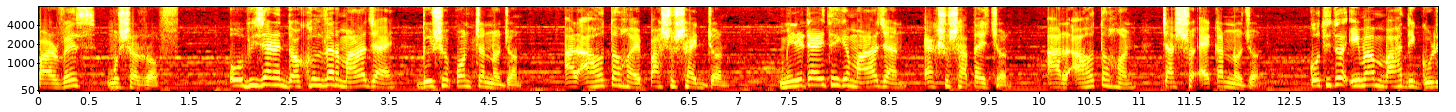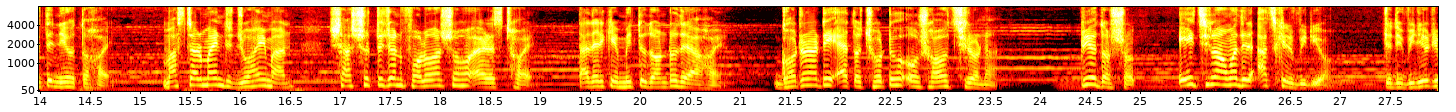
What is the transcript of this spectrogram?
পারভেজ মুশাররফ। অভিযানে দখলদার মারা যায় দুইশো পঞ্চান্ন জন, আর আহত হয় পাঁচশো ষাট জন। মিলিটারি থেকে মারা যান একশো সাতাইশ জন, আর আহত হন চারশো একান্ন জন। কথিত ইমাম বাহাদি গুলিতে নিহত হয়। মাস্টারমাইন্ড জোহাইমান সাতষট্টি জন ফলোয়ার সহ অ্যারেস্ট হয়। তাদেরকে মৃত্যুদণ্ড দেওয়া হয়। ঘটনাটি এত ছোট ও সহজ ছিল না। প্রিয় দর্শক, এই ছিল আমাদের আজকের ভিডিও। যদি ভিডিওটি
